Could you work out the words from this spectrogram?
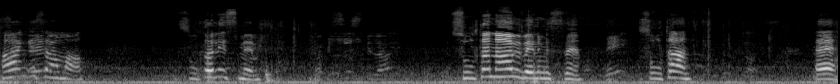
Hangisi ama? Sultan ismim. Ya bir sus bir lan. Sultan abi benim ismim. Ne? Sultan. He.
